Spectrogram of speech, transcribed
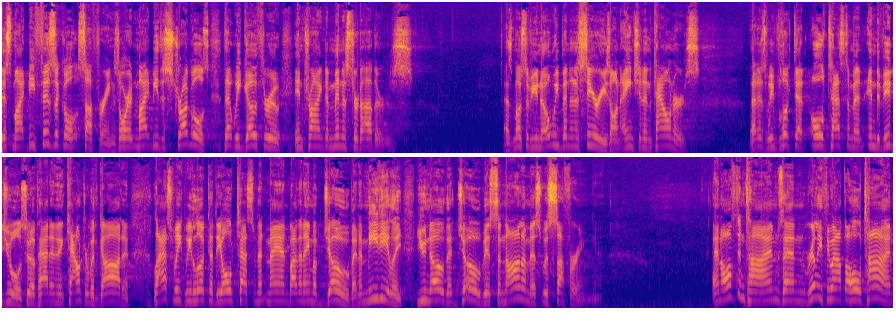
This might be physical sufferings, or it might be the struggles that we go through in trying to minister to others. As most of you know, we've been in a series on ancient encounters. That is, we've looked at Old Testament individuals who have had an encounter with God. And last week we looked at the Old Testament man by the name of Job. And immediately you know that Job is synonymous with suffering. And oftentimes, and really throughout the whole time,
